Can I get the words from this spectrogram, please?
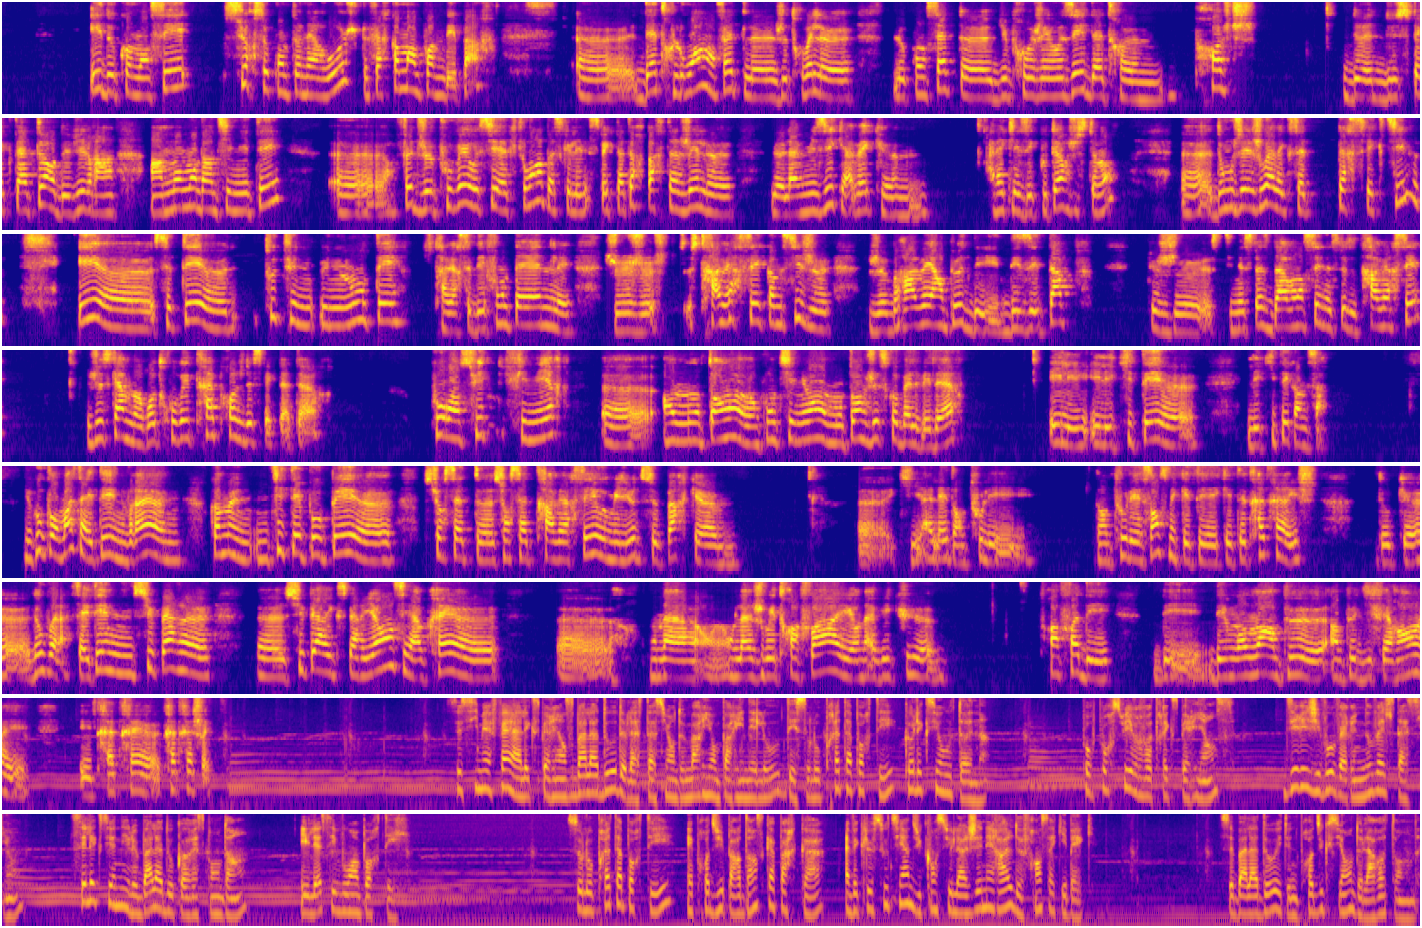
et de commencer sur ce conteneur rouge, de faire comme un point de départ, euh, d'être loin. En fait, je trouvais le, le concept du projet Osé d'être proche du spectateur, de vivre un, moment d'intimité. Euh, en fait, je pouvais aussi être loin parce que les spectateurs partageaient la musique avec avec les écouteurs justement. Euh, donc j'ai joué avec cette perspective et euh, c'était euh, toute une, montée. Je traversais des fontaines, je, traversais comme si je, bravais un peu des, étapes que c'était une espèce d'avancée, une espèce de traversée, jusqu'à me retrouver très proche des spectateurs, pour ensuite finir euh, en montant, en continuant, en montant jusqu'au belvédère et les, et les quitter, euh, les quitter comme ça. Du coup, pour moi, ça a été une vraie, comme une, petite épopée euh, sur cette euh, sur cette traversée au milieu de ce parc euh, euh, qui allait dans tous les dans tous les sens, mais qui était qui était très très riche. Donc euh, donc voilà, ça a été une super super expérience. Et après, on a on, l'a joué trois fois et on a vécu trois fois des des, des, moments un peu, un peu différents et, et très, très, très, très chouettes. Ceci met fin à l'expérience balado de la station de Marion Parinello des solos prêts à porter, collection automne. Pour poursuivre votre expérience, dirigez-vous vers une nouvelle station, sélectionnez le balado correspondant et laissez-vous emporter. Solo prêt à porter est produit par Danska Parka avec le soutien du Consulat général de France à Québec. Ce balado est une production de La Rotonde.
